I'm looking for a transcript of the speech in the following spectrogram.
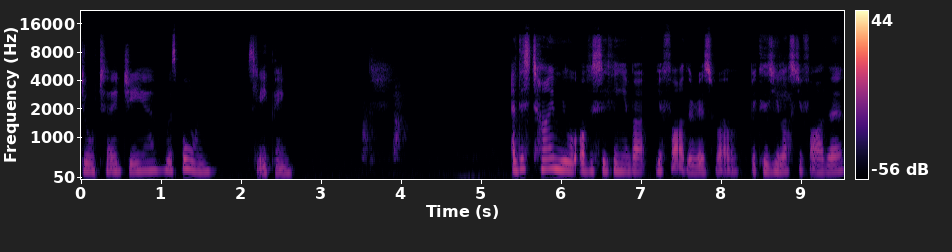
daughter Jiya was born sleeping At this time, you were obviously thinking about your father as well because you lost your father.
